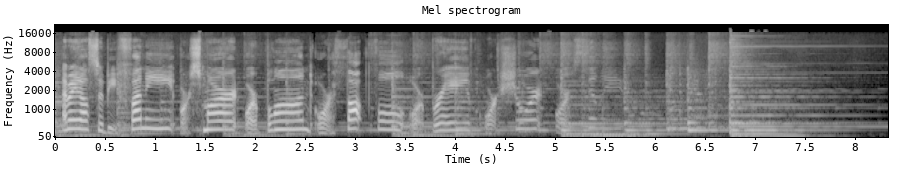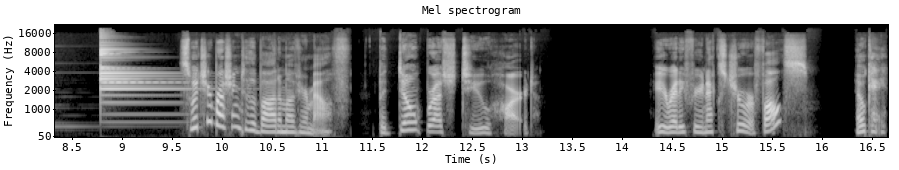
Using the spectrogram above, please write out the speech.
I might also be funny, or smart, or blonde, or thoughtful, or brave, or short, or silly. Switch your brushing to the bottom of your mouth, but don't brush too hard. Are you ready for your next true or false? Okay,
